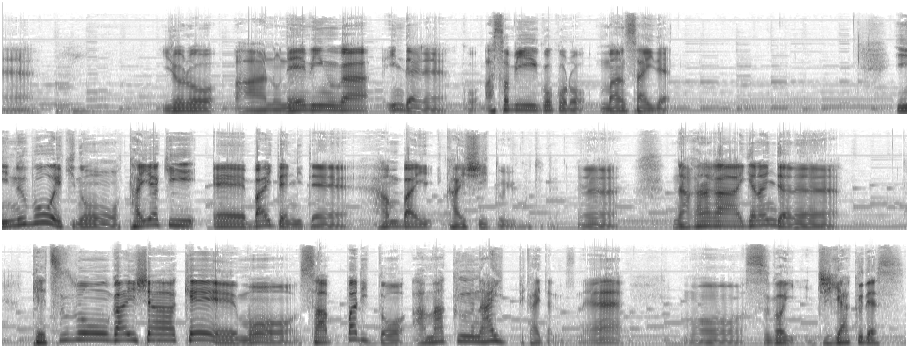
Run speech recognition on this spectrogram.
ねいろいろ、あの、ネーミングがいいんだよね。こう、遊び心満載で。犬貿易のたい焼き、えー売店にて販売開始ということで、ねなかなかいけないんだよね。鉄道会社経営もさっぱりと甘くないって書いてありますね。もう、すごい自虐です。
